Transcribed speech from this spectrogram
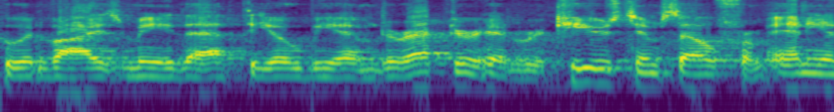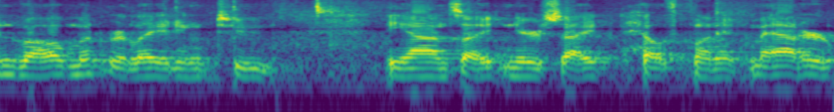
who advised me that the OBM director had recused himself from any involvement relating to the on-site near-site health clinic matter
